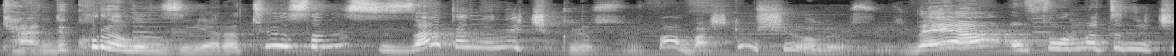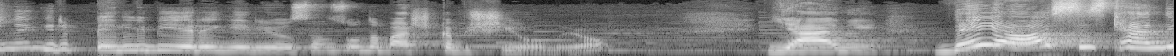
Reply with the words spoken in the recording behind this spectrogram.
kendi kuralınızı yaratıyorsanız siz zaten öne çıkıyorsunuz. Bambaşka bir şey oluyorsunuz. Veya o formatın içine girip belli bir yere geliyorsanız o da başka bir şey oluyor. Yani veya siz kendi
